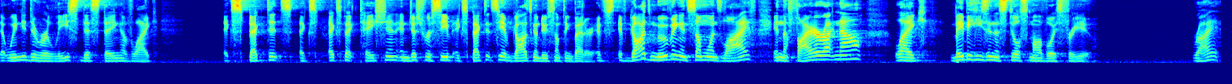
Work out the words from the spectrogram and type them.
that we need to release this thing of like expectance, ex- expectation and just receive expectancy of God's going to do something better. If, if God's moving in someone's life in the fire right now, like maybe he's in the still small voice for you, right?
